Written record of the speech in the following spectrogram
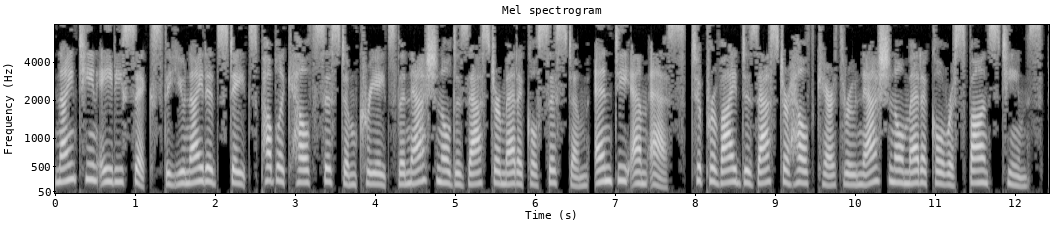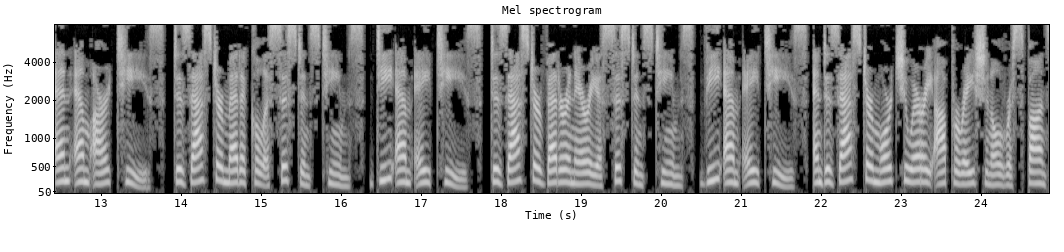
1986 The United States public health system creates the National Disaster Medical System NDMS to provide disaster healthcare through National Medical Response Teams NMRTs, Disaster Medical Assistance Teams DMATs, Disaster Veterinary Assistance Teams VMATs, and Disaster Mortuary Operational Response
